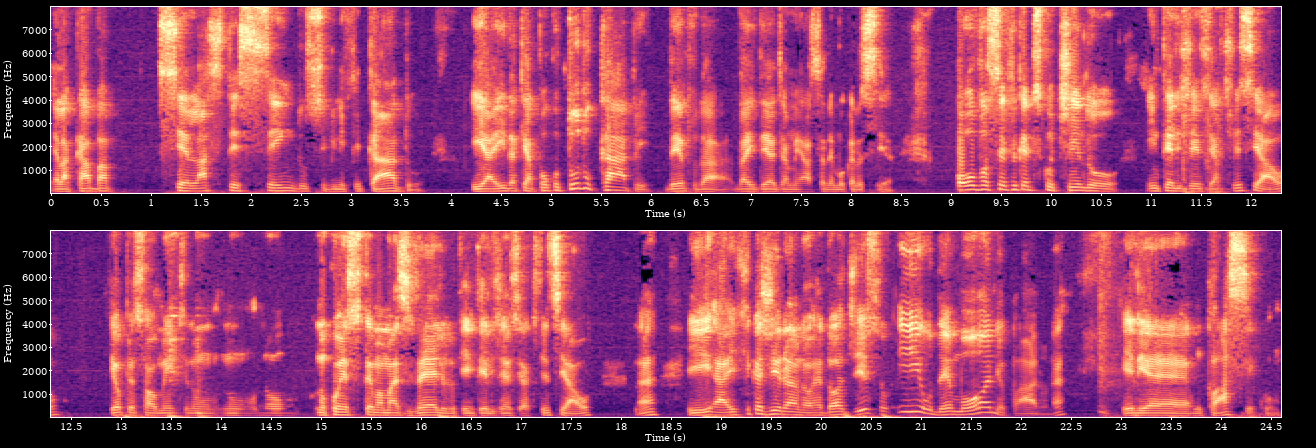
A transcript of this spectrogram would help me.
ela acaba se elastecendo o significado, e aí daqui a pouco tudo cabe dentro da, da ideia de ameaça à democracia. Ou você fica discutindo inteligência artificial, eu pessoalmente não, não, não, não conheço tema mais velho do que inteligência artificial né? E aí fica girando ao redor disso e o demônio, claro, né? Ele é um clássico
